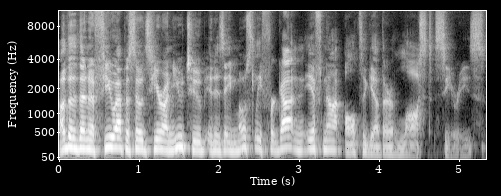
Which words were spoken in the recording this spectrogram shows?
Other than a few episodes here on YouTube, it is a mostly forgotten, if not altogether lost series.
